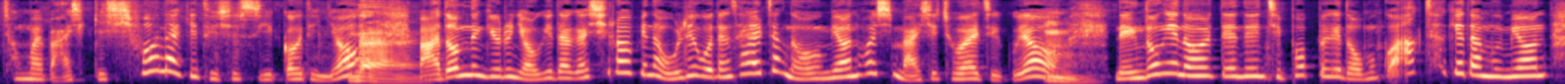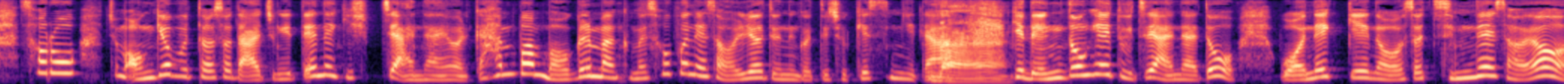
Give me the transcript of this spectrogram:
정말 맛있게 시원하게 드실 수 있거든요. 네. 맛없는 귤은 여기다가 시럽이나 올리고당 살짝 넣으면 훨씬 맛이 좋아지고요. 음. 냉동에 넣을 때는 지퍼백에 너무 꽉 차게 담으면 서로 좀 엉겨붙어서 나중에 떼내기 쉽지 않아요. 그러니까 한 번 먹을 만큼은 소분해서 얼려두는 것도 좋겠습니다. 네. 이게 냉동해 두지 않아도 원액기에 넣어서 즙내서요.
